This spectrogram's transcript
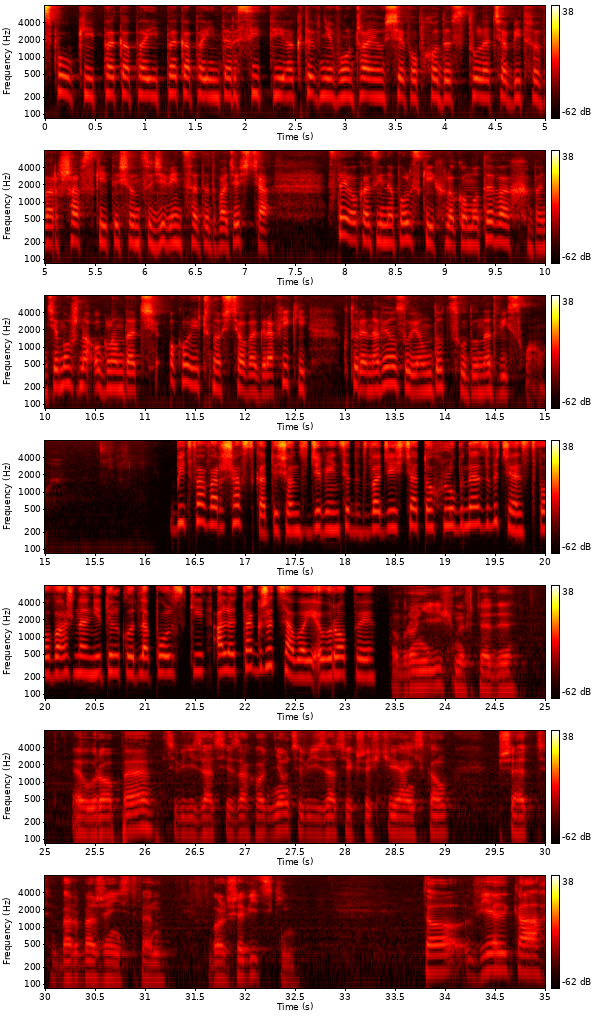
Spółki PKP i PKP Intercity aktywnie włączają się w obchody stulecia Bitwy Warszawskiej 1920. Z tej okazji na polskich lokomotywach będzie można oglądać okolicznościowe grafiki, które nawiązują do cudu nad Wisłą. Bitwa Warszawska 1920 to chlubne zwycięstwo ważne nie tylko dla Polski, ale także całej Europy. Obroniliśmy wtedy Europę, cywilizację zachodnią, cywilizację chrześcijańską przed barbarzyństwem bolszewickim. To wielka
